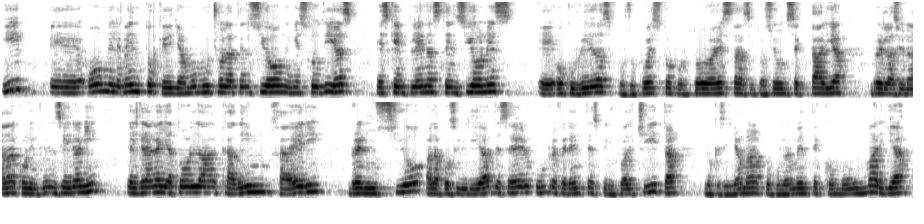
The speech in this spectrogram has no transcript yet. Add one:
Y eh, un elemento que llamó mucho la atención en estos días es que en plenas tensiones eh, ocurridas, por supuesto, por toda esta situación sectaria relacionada con la influencia iraní, el gran ayatollah Kadim Jaeri renunció a la posibilidad de ser un referente espiritual chiita, lo que se llama popularmente como un maria,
